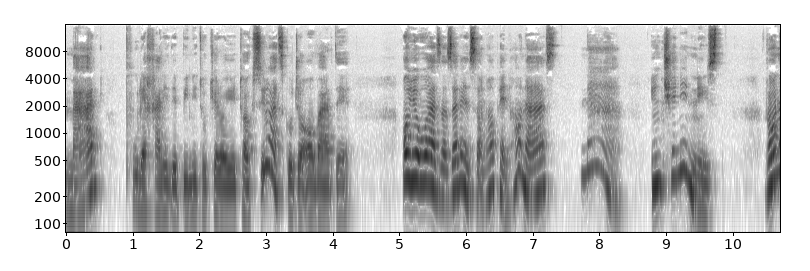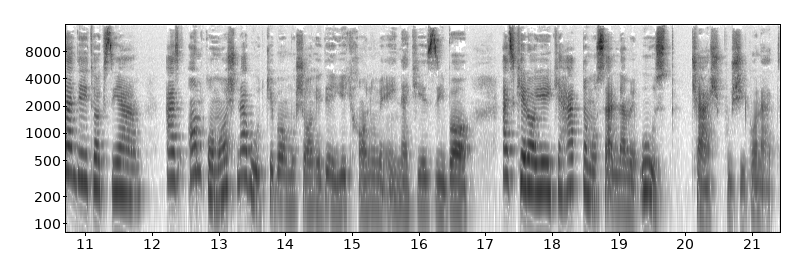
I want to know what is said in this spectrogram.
مرگ پول خرید بلیت و کرایه تاکسی را از کجا آورده؟ آیا او از نظر انسانها پنهان است؟ نه این چنین نیست. راننده تاکسی هم از آن قماش نبود که با مشاهده یک خانم عینکی زیبا از کرایه‌ای که حق مسلم اوست چشم پوشی کند.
